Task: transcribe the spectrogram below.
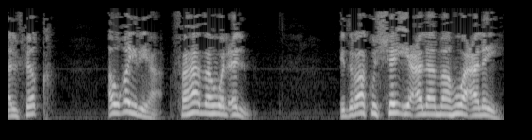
الفقه أو غيرها فهذا هو العلم. إدراك الشيء على ما هو عليه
